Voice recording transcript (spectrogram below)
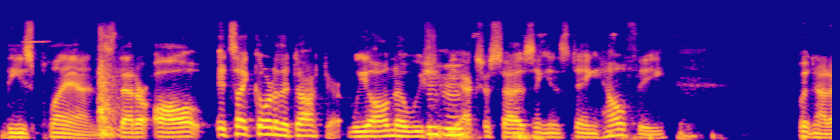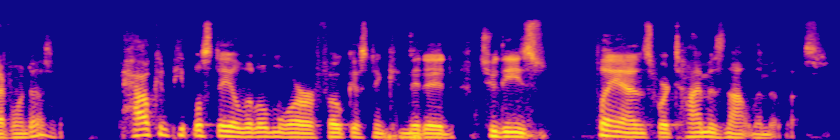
these plans that are all it's like going to the doctor. We all know we should mm-hmm. be exercising and staying healthy but not everyone does it. How can people stay a little more focused and committed to these plans where time is not limitless?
